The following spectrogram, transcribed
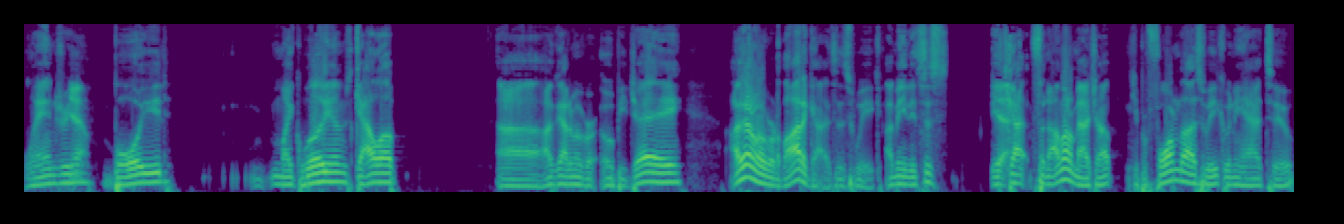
Landry, Yeah. Boyd, Mike Williams, Gallup. Uh, I've got him over OBJ. I got him over a lot of guys this week. I mean, it's just he's Yeah. got phenomenal matchup. He performed last week when he had to.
